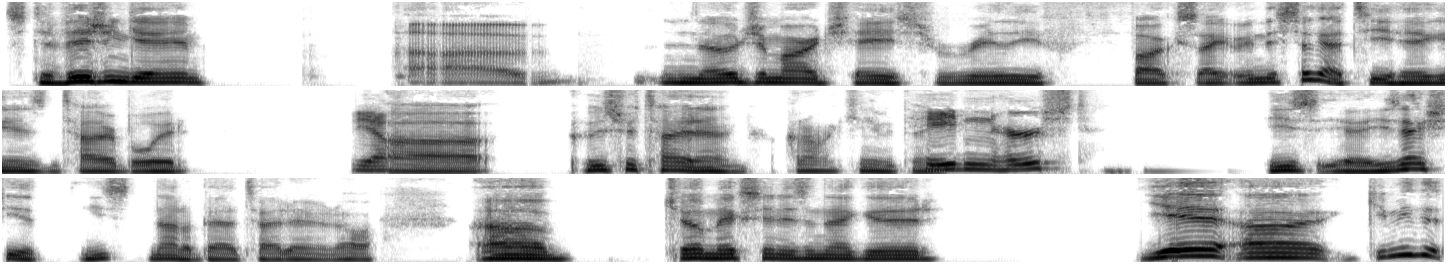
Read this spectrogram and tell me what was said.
it's a division game. Uh, no Ja'Marr Chase really fucks. I, mean, they still got Tee Higgins and Tyler Boyd. Yeah, Uh, who's your tight end? I don't. I can't even think. Hayden Hurst. He's yeah, he's actually a, he's not a bad tight end at all. Uh, Joe Mixon isn't that good. Yeah, uh, give me the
